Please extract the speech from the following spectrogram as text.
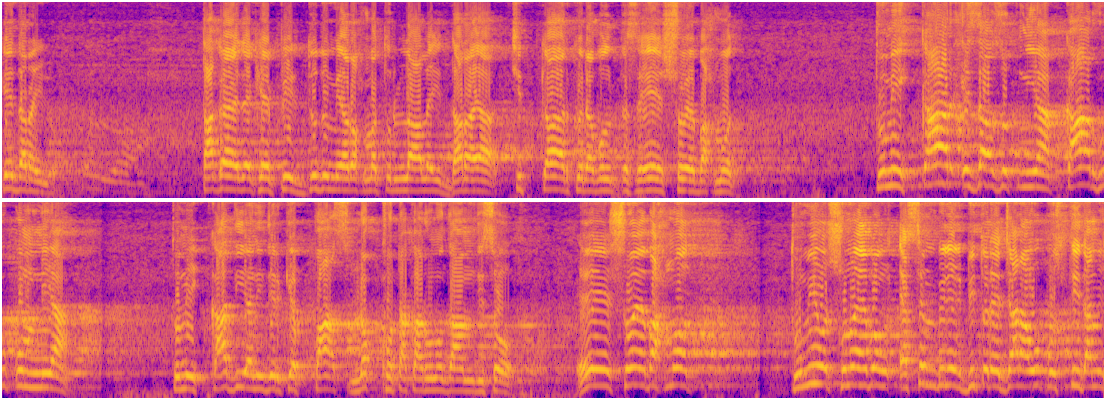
কে দাঁড়াইলো। তাকায় দেখে পীর দুদুমিয়া রহমাতুল্লাহ আলাই দাঁড়ায়া চিৎকার করে বলতেছে, এ শোয়েব আহমদ, তুমি কার এজাজত নিয়া, কার হুকুম নিয়া, তুমি কাদিয়ানিদেরকে পাঁচ লক্ষ টাকার অনুদান দিছ? এ শোয়েব আহমদ তুমিও শোনো এবং অ্যাসেম্বলির ভিতরে যারা উপস্থিত, আমি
